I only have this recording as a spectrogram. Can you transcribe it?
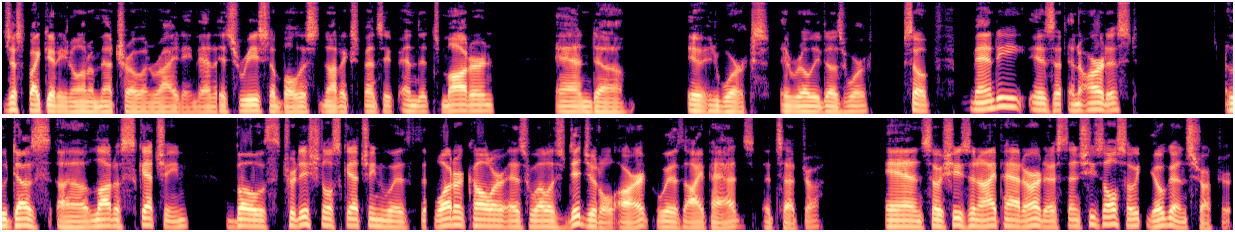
just by getting on a metro and riding. And it's reasonable, it's not expensive, and it's modern, and uh, it, it, works. It really does work. So, Mandy is an artist who does a lot of sketching, both traditional sketching with watercolor as well as digital art with iPads, etc. And so she's an iPad artist and she's also a yoga instructor.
